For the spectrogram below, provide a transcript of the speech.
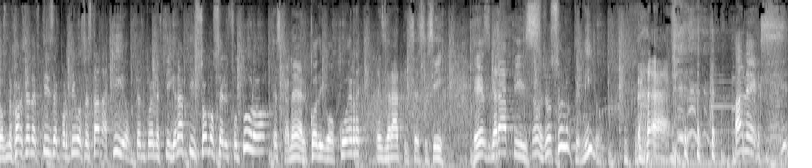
Los mejores NFTs deportivos están aquí. Obtén tu NFT gratis. Somos el futuro. Escanea el código QR. Es gratis, ese sí. Es gratis. No, yo solo te miro. Alex,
